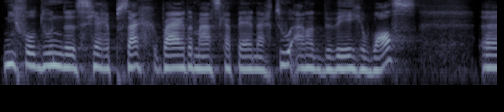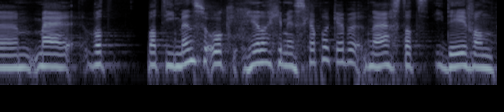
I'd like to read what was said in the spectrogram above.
niet voldoende scherp zag waar de maatschappij naartoe aan het bewegen was. Um, maar wat, wat die mensen ook heel erg gemeenschappelijk hebben, naast dat idee van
